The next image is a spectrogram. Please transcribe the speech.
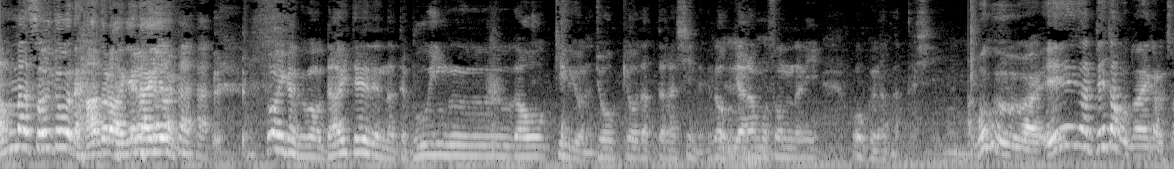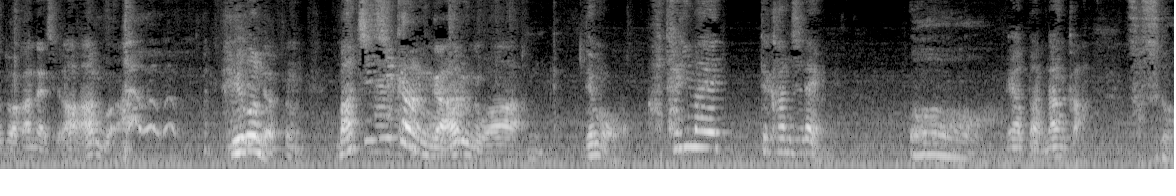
あんまそういうところでハードル上げないように。とにかくもう大停電になってブーイングが起きるような状況だったらしいんだけど、うん。ギャラもそんなに多くなかったし、僕は映画出たことないからちょっとわかんないですけどああるわ。映画なんだ？よ、うん。待ち時間があるのはでも当たり前って感じだよね。ああやっぱなんかさすが、うん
